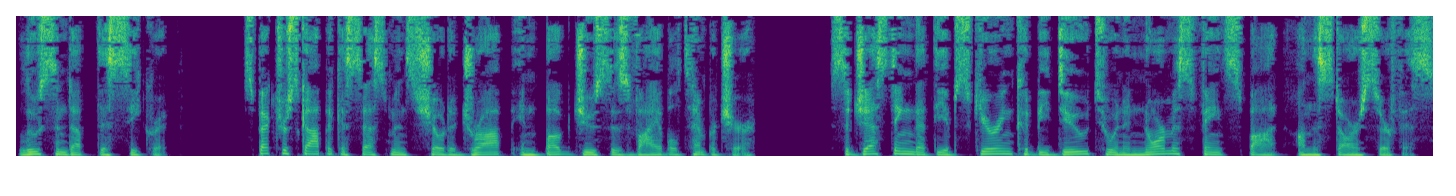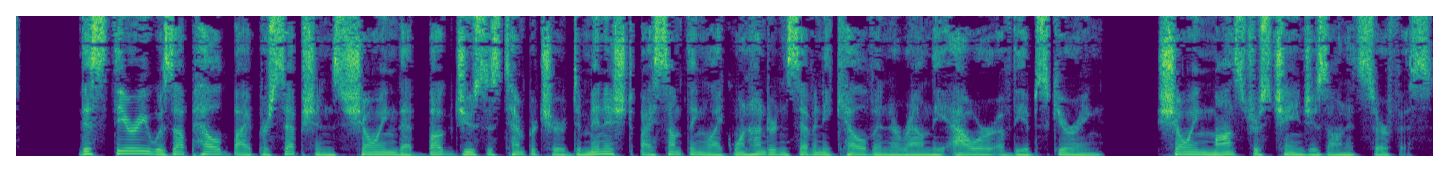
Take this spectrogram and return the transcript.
loosened up this secret. Spectroscopic assessments showed a drop in bug juice's viable temperature, suggesting that the obscuring could be due to an enormous faint spot on the star's surface. This theory was upheld by perceptions showing that bug juice's temperature diminished by something like 170 Kelvin around the hour of the obscuring, showing monstrous changes on its surface.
